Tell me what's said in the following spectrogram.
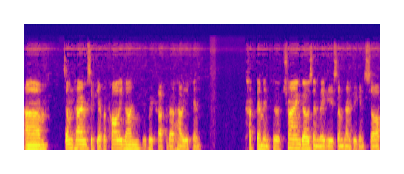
Um, sometimes if you have a polygon, we talked about how you can cut them into triangles and maybe sometimes you can solve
